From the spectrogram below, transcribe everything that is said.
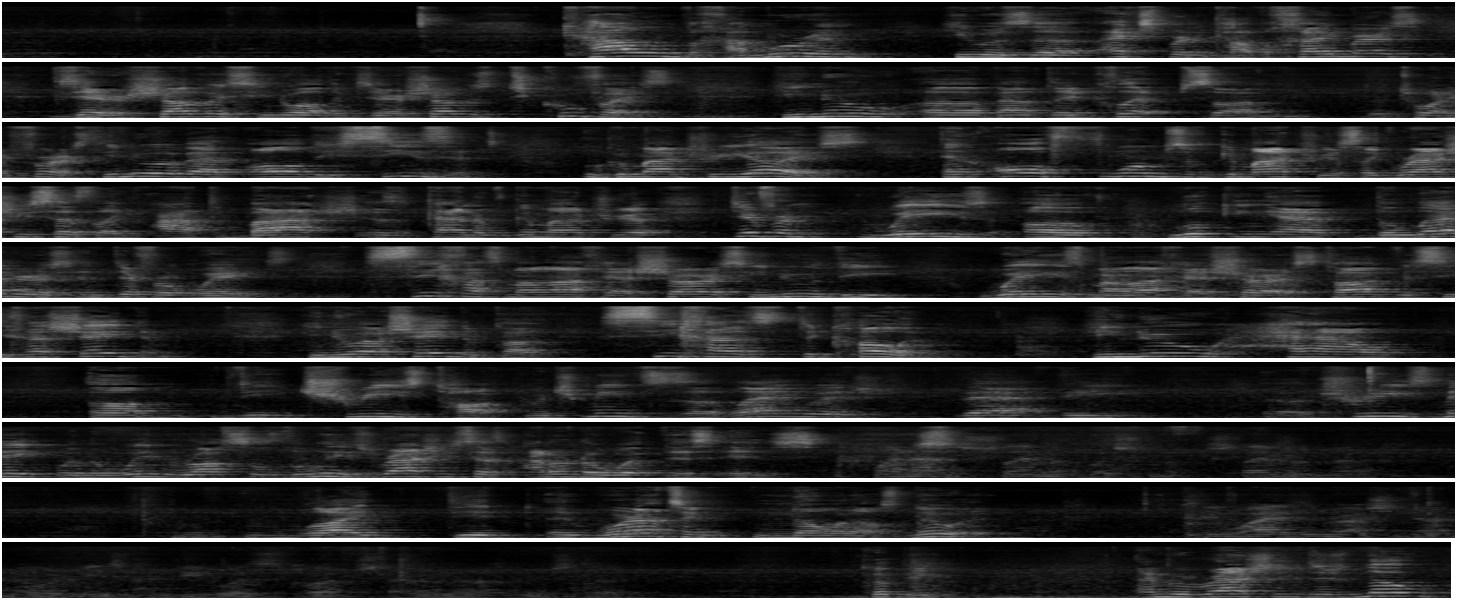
Kalim v'chamurim, he was an expert in Kalvachaimers, Xer Shabbos, he knew all the Xer Shabbos, Tikufais, he knew uh, about the eclipse on the 21st, he knew about all these seasons, Ugumatriyais, and all forms of gematria. like Rashi says, like atbash is a kind of gematria. Different ways of looking at the letters in different ways. Sichas Malach Asharis, he knew the ways Malach Asharis talk. Sichas Shedim, he knew how Shedim talk. Sichas Tikolim, he knew how um, the trees talked, which means a language that the uh, trees make when the wind rustles the leaves. Rashi says, I don't know what this is. Why not? Shlomo why did uh, we're not saying no one else knew it? See, why doesn't Rashi not know what it means? Could be was what Shlomo Melech understood. Could be. I mean, Rashi, there's no,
